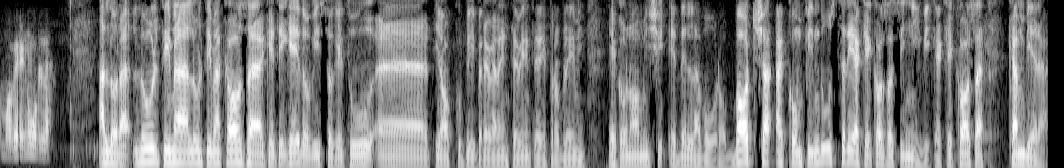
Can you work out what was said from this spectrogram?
muovere nulla. Allora, l'ultima, l'ultima, cosa che ti chiedo, visto che tu eh, ti occupi prevalentemente dei problemi economici e del lavoro, boccia a Confindustria che cosa significa? Che cosa cambierà?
